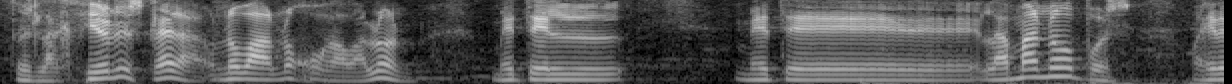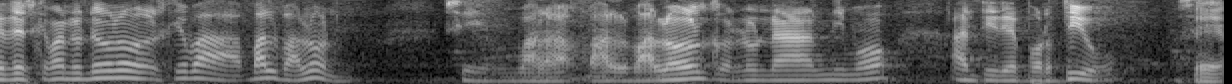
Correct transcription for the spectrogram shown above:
Entonces la acción es clara, no va, no juega balón, mete el mete la mano, pues hay veces que va, no, no, es que va, va al balón. Sí, va al balón con un ánimo antideportivo. Sí.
